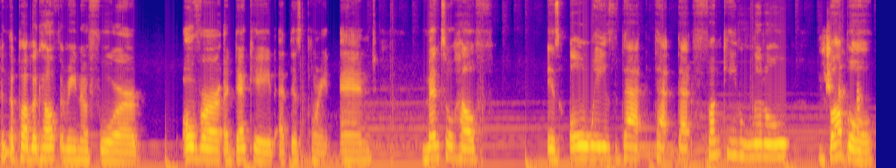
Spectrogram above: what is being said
in the public health arena for over a decade at this point and mental health is always that that that funky little bubble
